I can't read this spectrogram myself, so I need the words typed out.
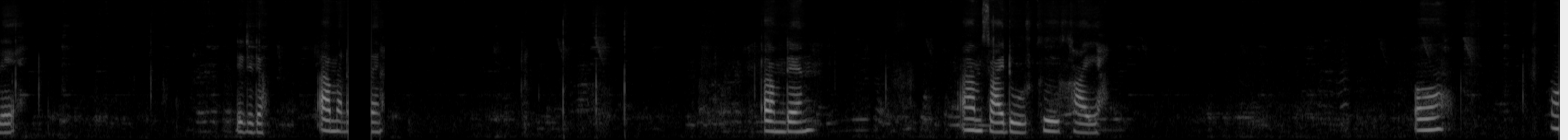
เลย เดี๋ยวเดี๋ยวเอามันอะไรนอามแดน อามสายดูดคือใคร อ๋อ อ๋อ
